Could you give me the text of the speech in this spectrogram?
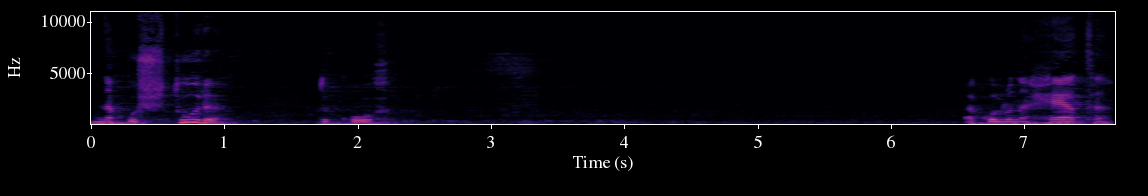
na postura do corpo, a coluna reta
